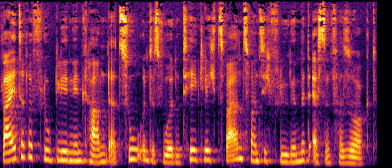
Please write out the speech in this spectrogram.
Weitere Fluglinien kamen dazu und es wurden täglich 22 Flüge mit Essen versorgt.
